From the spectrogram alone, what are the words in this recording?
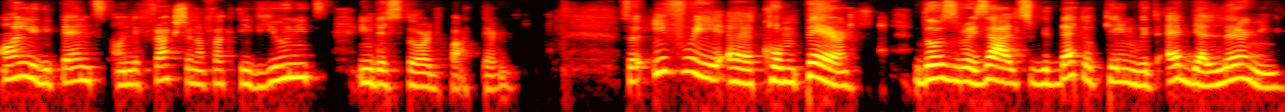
only depends on the fraction of active units in the stored pattern. So if we uh, compare those results with that obtained with Hebbian learning,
